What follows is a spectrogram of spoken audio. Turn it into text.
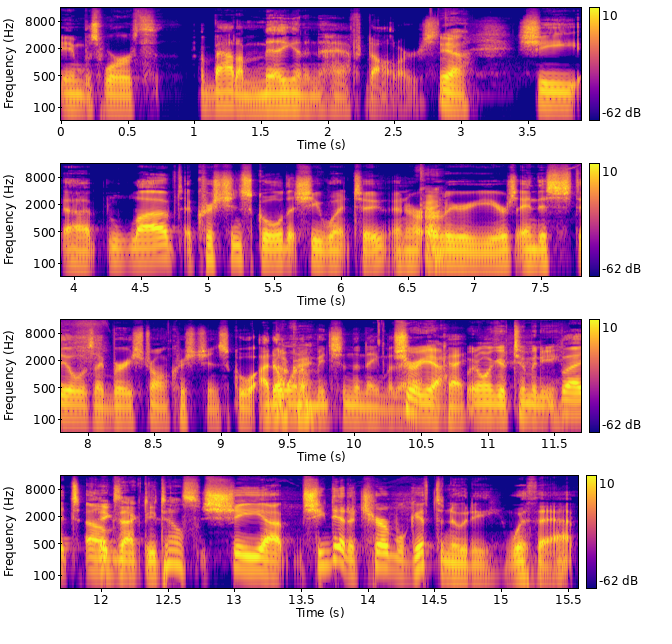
and was worth about a million and a half dollars Yeah. she uh, loved a christian school that she went to in her Okay. earlier years and this still is a very strong christian school i don't want to mention the name of that Sure. Yeah. okay We don't want to give too many but um, exact details. she uh, she did a charitable gift annuity with that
